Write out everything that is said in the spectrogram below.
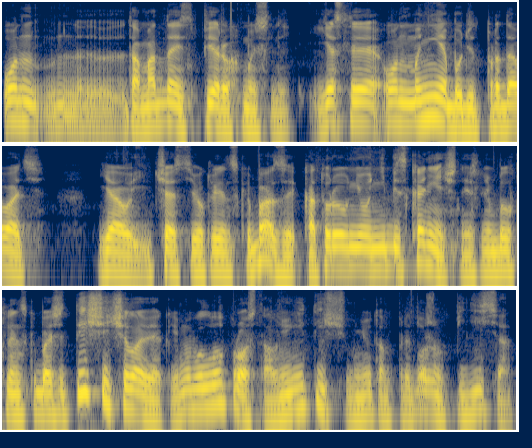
он, там одна из первых мыслей, если он мне будет продавать я часть его клиентской базы, которая у него не бесконечна. Если у него было в клиентской базе тысяча человек, ему было бы просто, а у него не тысяча, у него там, предложим, 50.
